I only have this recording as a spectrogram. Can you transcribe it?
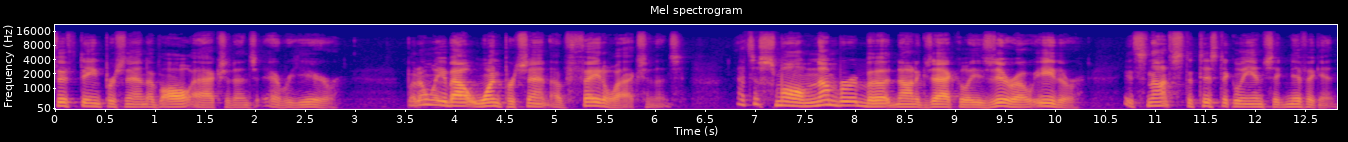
15% of all accidents every year, but only about 1% of fatal accidents. That's a small number, but not exactly zero either. It's not statistically insignificant.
